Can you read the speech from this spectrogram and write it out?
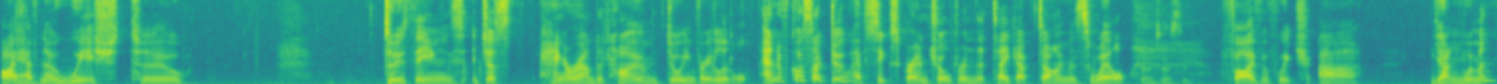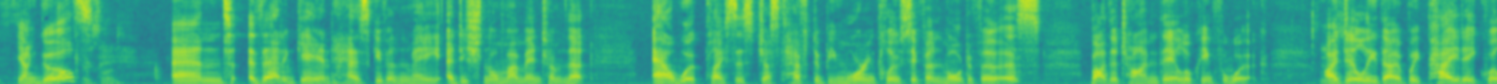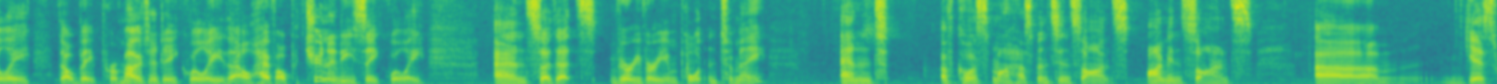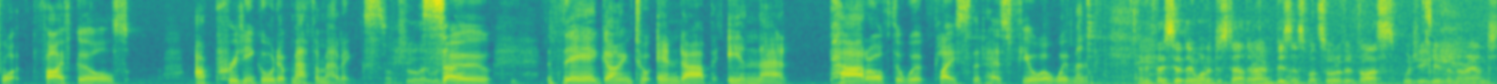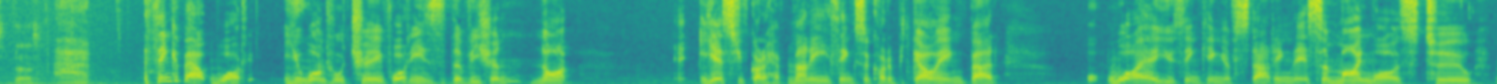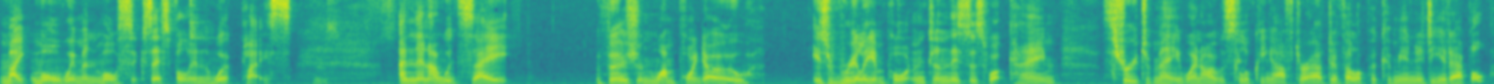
I have no wish to do things, just hang around at home doing very little. And of course, I do have six grandchildren that take up time as well. Fantastic. Five of which are young women, young girls. Excellent. And that again has given me additional momentum that our workplaces just have to be more inclusive and more diverse by the time they're looking for work. Yes. Ideally, they'll be paid equally, they'll be promoted equally, they'll have opportunities equally. And so that's very, very important to me. And of course, my husband's in science, I'm in science. Um, guess what? Five girls, are pretty good at mathematics. I'm sure they would. So they're going to end up in that part of the workplace that has fewer women. And if they said they wanted to start their own business, what sort of advice would you give them around that? Uh, think about what you want to achieve. What is the vision? Not, yes, you've got to have money, things have got to be going, but why are you thinking of starting this? And mine was to make more women more successful in the workplace. Yes. And then I would say version 1.0 is really important, and this is what came through to me when I was looking after our developer community at Apple.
